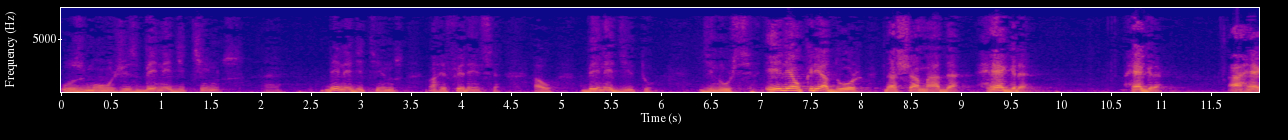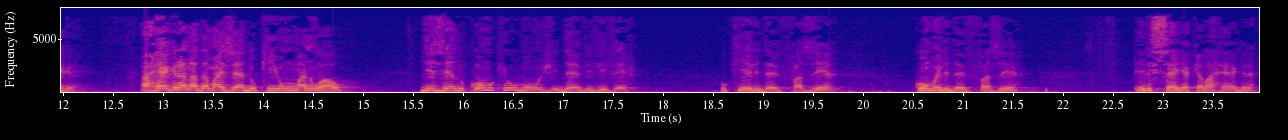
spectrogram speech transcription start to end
os monges beneditinos. Né? Beneditinos, uma referência ao Benedito de Núrcia. Ele é o criador da chamada regra. Regra. A regra. A regra nada mais é do que um manual dizendo como que o monge deve viver, o que ele deve fazer, como ele deve fazer. Ele segue aquela regra.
